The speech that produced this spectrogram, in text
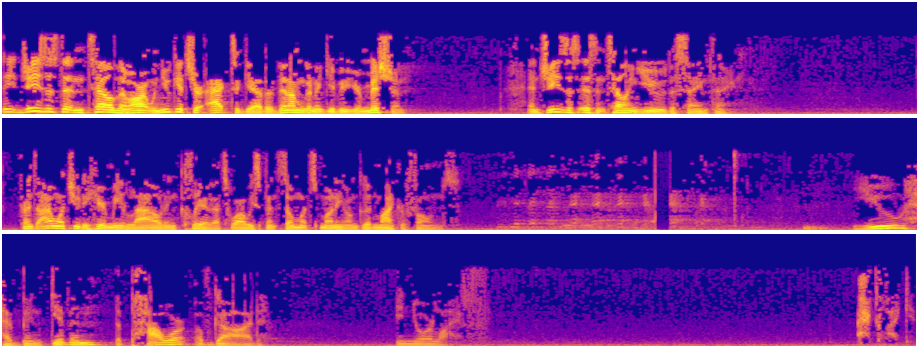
See, Jesus didn't tell them, all right, when you get your act together, then I'm going to give you your mission. And Jesus isn't telling you the same thing. Friends, I want you to hear me loud and clear. That's why we spent so much money on good microphones. you have been given the power of God in your life. Act like it.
